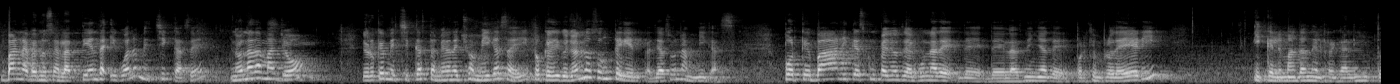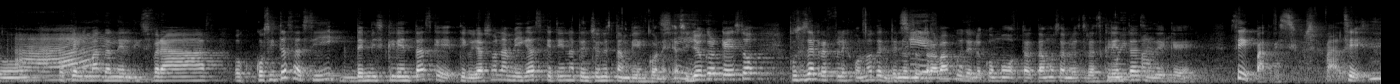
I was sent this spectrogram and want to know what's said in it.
Van a vernos a la tienda, igual a mis chicas, ¿eh? No nada más yo, yo creo que mis chicas también han hecho amigas ahí, porque digo, ya no son clientas, ya son amigas, porque van y que es cumpleaños de alguna de, de- de las niñas, de, por ejemplo, de Eri, y que le mandan el regalito, o que le mandan el disfraz, o cositas así de mis clientas que, digo, ya son amigas que tienen atenciones también con ellas. Sí. Y yo creo que eso, pues es el reflejo, ¿no? De, de nuestro Sí, trabajo y de lo cómo tratamos a nuestras clientas y de que, sí, padrísimo. padre. Sí,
